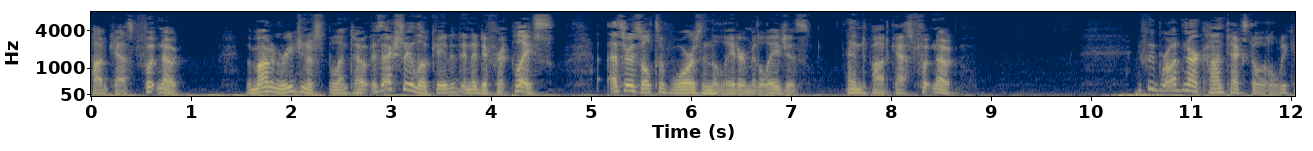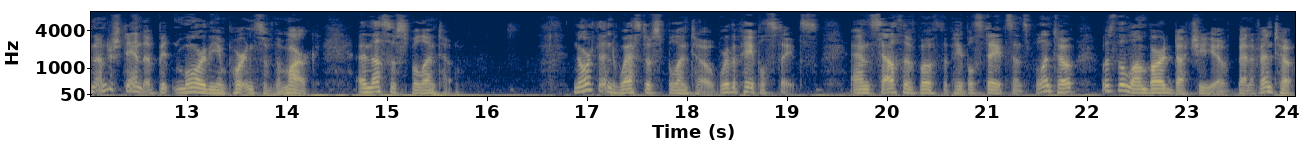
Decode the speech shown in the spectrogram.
Podcast footnote. The modern region of Spoleto is actually located in a different place, as a result of wars in the later Middle Ages. End podcast footnote. If we broaden our context a little, we can understand a bit more the importance of the Mark, and thus of Spoleto. North and west of Spoleto were the Papal States, and south of both the Papal States and Spoleto was the Lombard Duchy of Benevento,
